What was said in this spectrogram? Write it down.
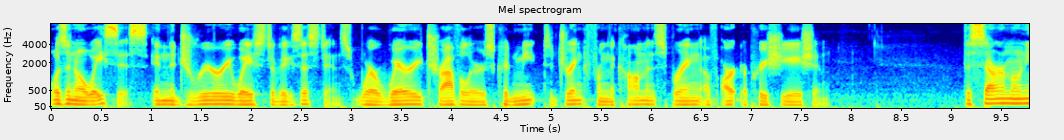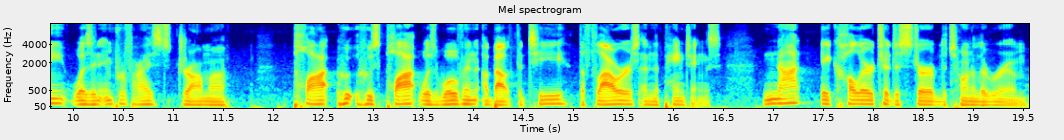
was an oasis in the dreary waste of existence where weary travelers could meet to drink from the common spring of art appreciation. The ceremony was an improvised drama plot whose plot was woven about the tea, the flowers, and the paintings, not a color to disturb the tone of the room,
